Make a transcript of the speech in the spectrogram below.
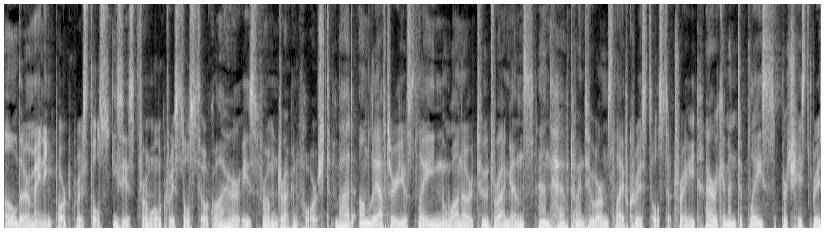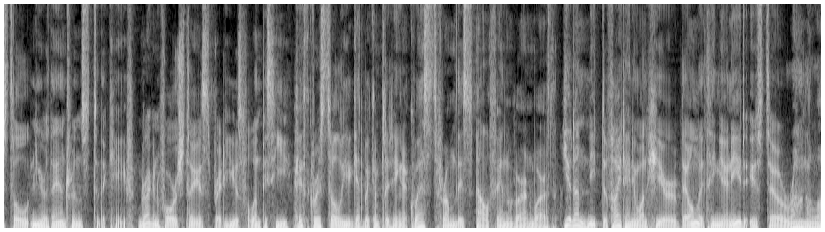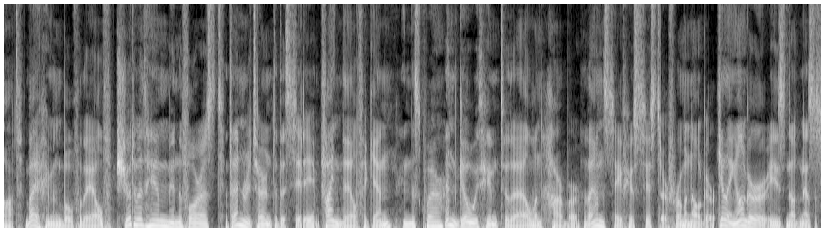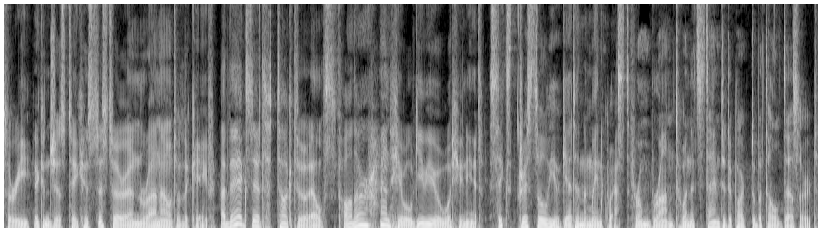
all the remaining port crystals. Easiest from all crystals to acquire is from Dragonforged, but only after you slain one or two dragons and have 20 wyrmslife crystals to trade. I recommend to place purchased crystal near the entrance to the cave. Dragonforged is pretty useful NPC. Fifth crystal you get by completing a quest from this elf in Vernworth. You don't need to fight anyone here, the only thing you need is to run a lot. Buy a human bow for the elf, shoot with him in the forest, then return to the city. Find the elf again in the square and go with him to the elven harbor. Then save his sister from an ogre. Killing ogre is not necessary. You can just take his sister and run out of the cave. At the exit, talk to elf's father and he will give you what you need. Sixth crystal you get in the main quest from Brant when it's time to depart to Battahl Desert.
